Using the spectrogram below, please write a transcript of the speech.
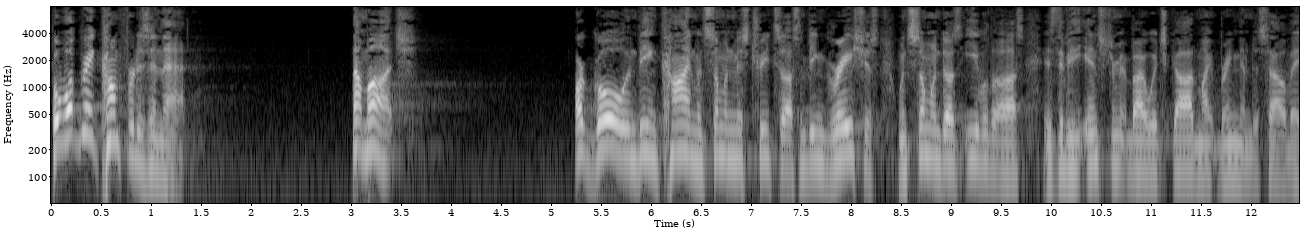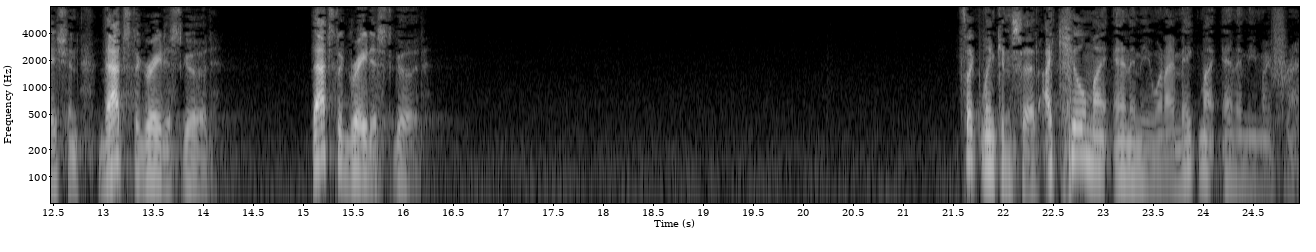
But what great comfort is in that? Not much. Our goal in being kind when someone mistreats us and being gracious when someone does evil to us is to be the instrument by which God might bring them to salvation. That's the greatest good. That's the greatest good. It's like Lincoln said I kill my enemy when I make my enemy my friend.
